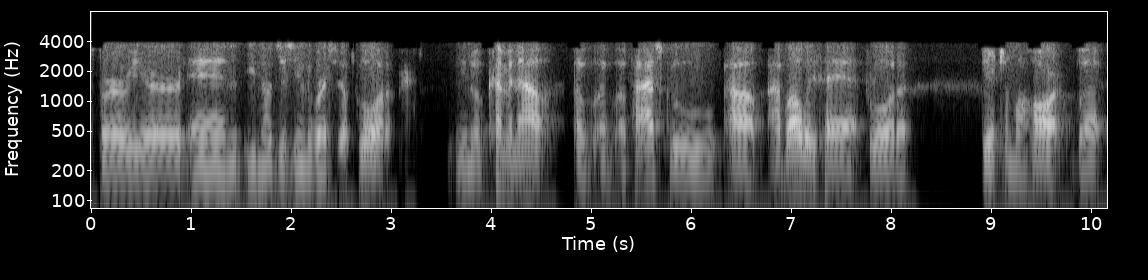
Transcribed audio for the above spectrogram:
Spurrier and you know just University of Florida. You know, coming out of of, of high school, uh, I've always had Florida dear to my heart, but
